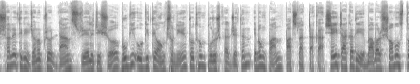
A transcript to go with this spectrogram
সালে তিনি জনপ্রিয় ডান্স রিয়েলিটি শো বুগি উগিতে অংশ নিয়ে প্রথম পুরস্কার জেতেন এবং পান পাঁচ লাখ টাকা। সেই টাকা দিয়ে বাবার সমস্ত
